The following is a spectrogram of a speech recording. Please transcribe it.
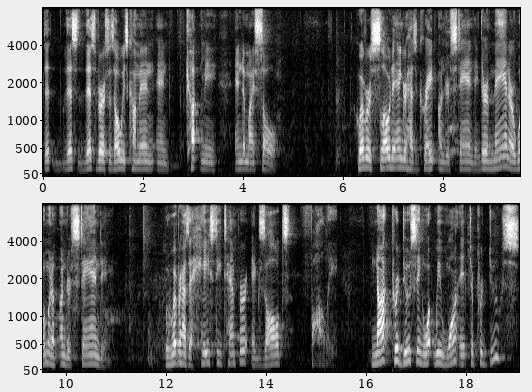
this, this verse has always come in and cut me into my soul. Whoever is slow to anger has great understanding. They're a man or a woman of understanding. But whoever has a hasty temper exalts folly, not producing what we want it to produce,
